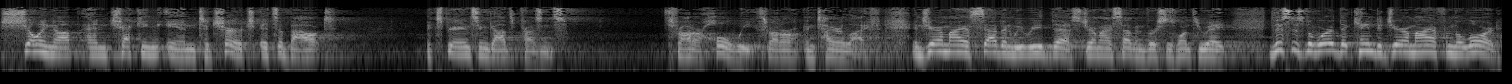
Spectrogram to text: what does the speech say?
showing up and checking in to church. It's about experiencing God's presence throughout our whole week, throughout our entire life. In Jeremiah 7, we read this, Jeremiah 7 verses 1 through 8. This is the word that came to Jeremiah from the Lord.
